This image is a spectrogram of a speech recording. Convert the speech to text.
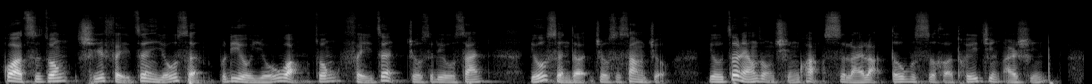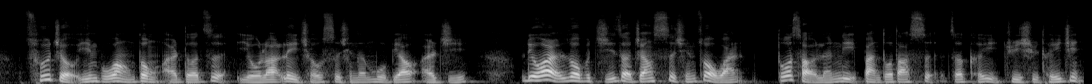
卦辞中，其匪正有省，不利有有往。中匪正就是六三，有省的就是上九。有这两种情况，是来了都不适合推进而行。初九因不妄动而得志，有了内求事情的目标而急。六二若不急着将事情做完，多少能力办多大事，则可以继续推进。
